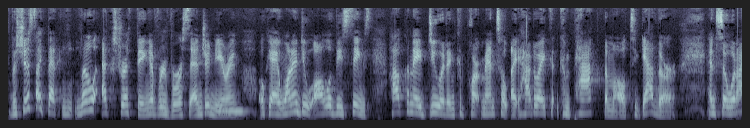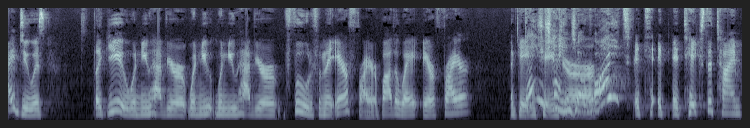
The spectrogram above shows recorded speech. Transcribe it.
It's just like that little extra thing of reverse engineering. mm Okay. I want to do all of these things. How can I do it in compartmental? Like, how do I c- compact them all together? And so what I do is like you, when you have your, when you, when you have your food from the air fryer, by the way, air fryer, a game, game changer. changer. right? It, it, it, takes the time,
